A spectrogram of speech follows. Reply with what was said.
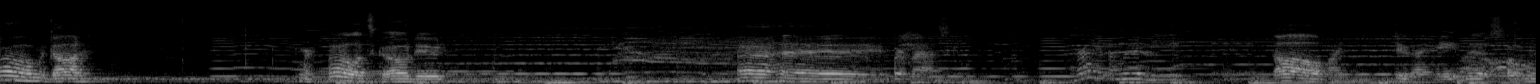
Oh my God. Come here. Oh, let's go, dude. Uh, hey. Wear a mask. Alright, I'm ready. Oh my. Dude, I hate this. Oh,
